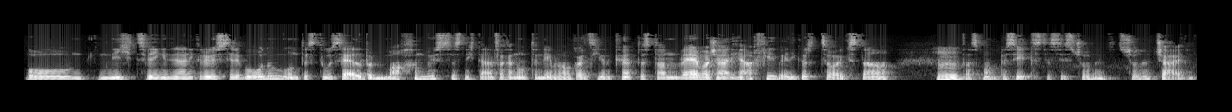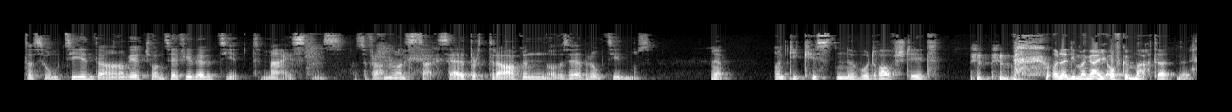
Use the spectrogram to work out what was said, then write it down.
und nicht zwingend in eine größere Wohnung und das du selber machen müsstest, nicht einfach ein Unternehmen organisieren könntest, dann wäre wahrscheinlich auch viel weniger Zeugs da mhm. das man besitzt. Das ist schon, schon entscheidend. Das Umziehen da wird schon sehr viel reduziert, meistens. Also vor allem, wenn man es selber tragen oder selber umziehen muss. Ja. Und die Kisten, ne, wo drauf steht, oder die man gar nicht aufgemacht hat, ne?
